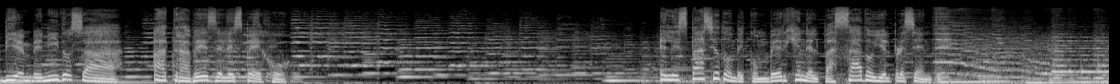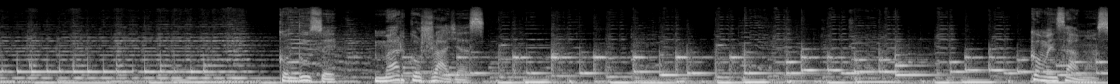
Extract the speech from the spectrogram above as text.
Bienvenidos a A través del espejo. El espacio donde convergen el pasado y el presente. Conduce Marcos Rayas. Comenzamos.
